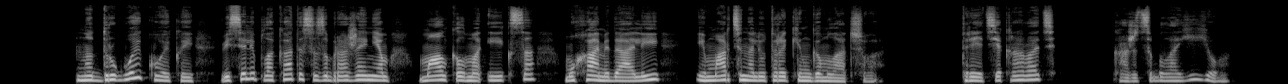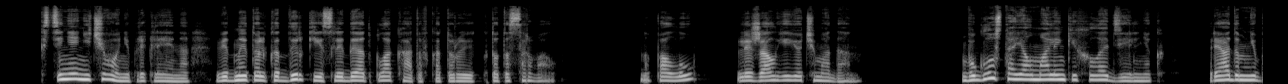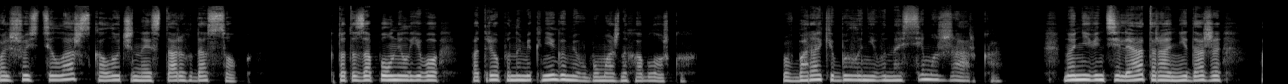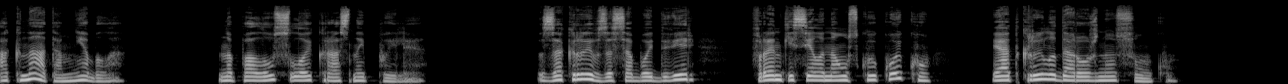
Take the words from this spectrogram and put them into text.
Над другой койкой висели плакаты с изображением Малкольма Икса, Мухаммеда Али и Мартина Лютера Кинга-младшего. Третья кровать, кажется, была ее. К стене ничего не приклеено, видны только дырки и следы от плакатов, которые кто-то сорвал. На полу лежал ее чемодан. В углу стоял маленький холодильник, рядом небольшой стеллаж, сколоченный из старых досок. Кто-то заполнил его потрёпанными книгами в бумажных обложках. В бараке было невыносимо жарко, но ни вентилятора, ни даже окна там не было. На полу слой красной пыли. Закрыв за собой дверь, Фрэнки села на узкую койку и открыла дорожную сумку.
